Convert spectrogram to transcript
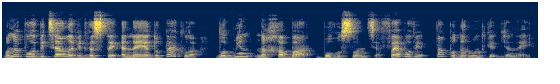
Вона пообіцяла відвести Енея до пекла в обмін на хабар богу сонця Фебові та подарунки для неї.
